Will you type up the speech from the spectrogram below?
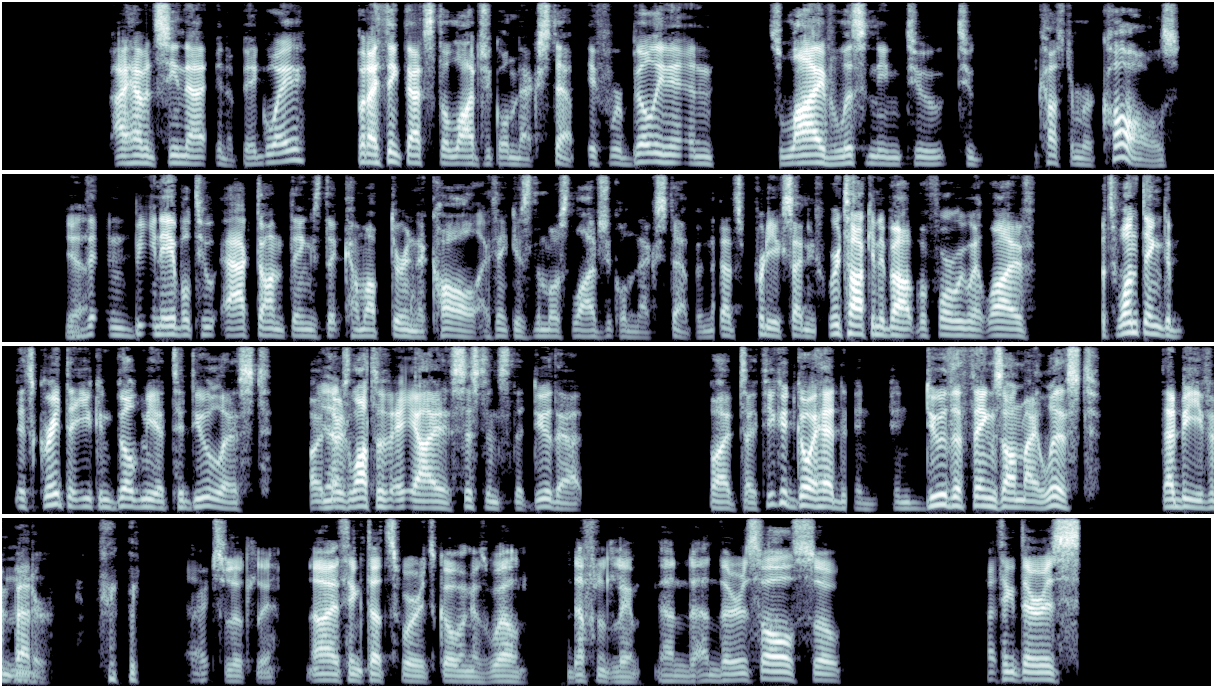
I haven't seen that in a big way, but I think that's the logical next step. If we're building in live listening to, to customer calls, Yeah. then being able to act on things that come up during the call, I think is the most logical next step. And that's pretty exciting. We are talking about before we went live. It's one thing to, it's great that you can build me a to-do list. And Yeah. there's lots of AI assistants that do that. But if you could go ahead and, and do the things on my list, that'd be even Mm. better. Absolutely. I think that's where it's going as well. Definitely. And and there is also I think there is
